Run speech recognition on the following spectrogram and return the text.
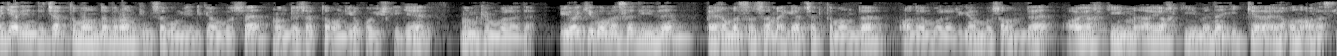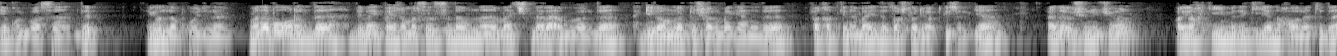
Agar endi chap tomonida biron kimsa bo'lmaydigan bo'lsa unda chap tomoniga qo'yishligi mumkin bo'ladi. Yoki bo'lmasa deydi payg'ambar sallallohu alayhi vasallam agar chap tomonda odam bo'ladigan bo'lsa unda oyoq kiyim oyoq kiyimini ikkala oyog'ini orasiga qo'yib olsin deb yo'llab qo'ydilar. Mana bu o'rinda demak payg'ambar sallallohu alayhi vasallamni masjidlari avvalda gilomlar to'shalmagan edi faqatgina mayda toshlar yotqizilgan. Ana o'shaning uchun oyoq kiyimida kiygan holatida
